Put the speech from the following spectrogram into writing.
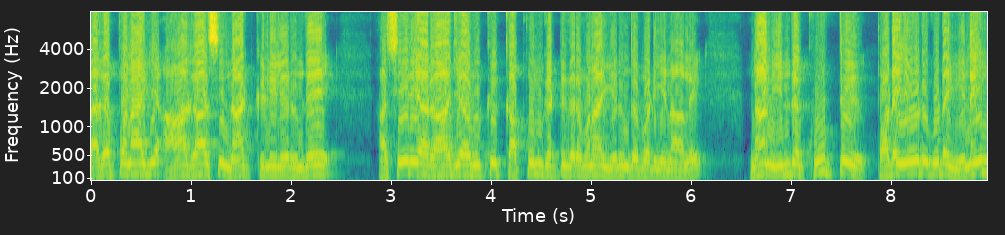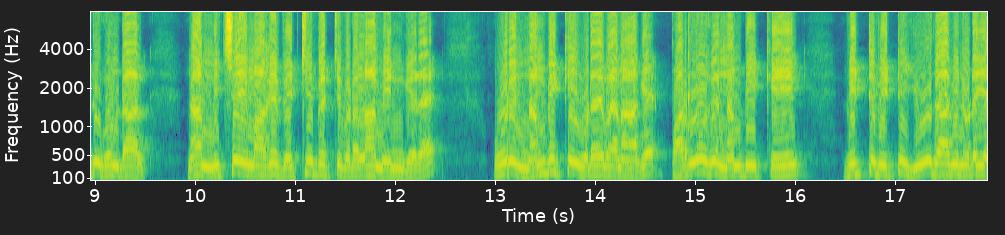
தகப்பனாகிய ஆகாசி நாட்களிலிருந்தே அசீரியா ராஜாவுக்கு கப்பம் கட்டுகிறவனாய் இருந்தபடியினாலே நாம் இந்த கூட்டு படையோடு கூட இணைந்து கொண்டால் நாம் நிச்சயமாக வெற்றி பெற்று விடலாம் என்கிற ஒரு நம்பிக்கை உடையவனாக பரலோக நம்பிக்கையை விட்டுவிட்டு யூதாவினுடைய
